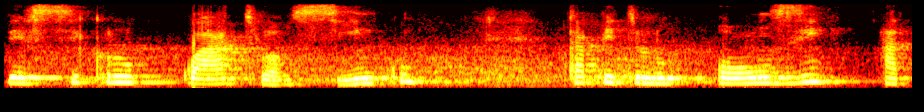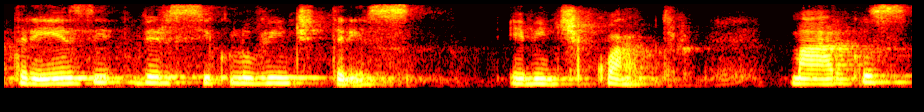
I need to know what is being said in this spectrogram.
versículo 4 ao 5 capítulo 11 a 13, versículo 23 e 24. Marcos,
